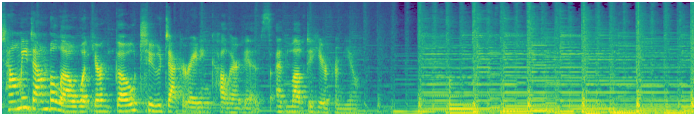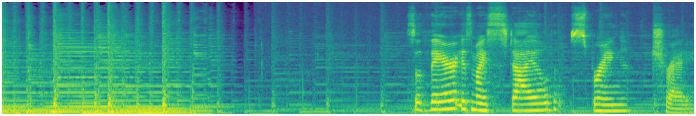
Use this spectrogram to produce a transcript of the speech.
Tell me down below what your go-to decorating color is. I'd love to hear from you. So there is my styled spring tray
